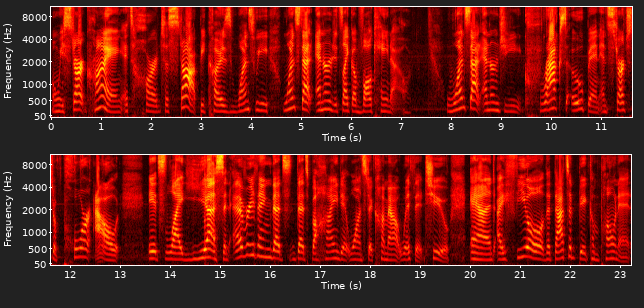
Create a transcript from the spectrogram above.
when we start crying, it's hard to stop because once we, once that energy, it's like a volcano. Once that energy cracks open and starts to pour out, it's like yes and everything that's that's behind it wants to come out with it too. And i feel that that's a big component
